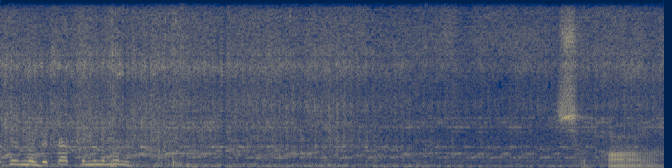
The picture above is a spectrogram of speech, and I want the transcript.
Semakin mendekat teman-teman. Subhanallah.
